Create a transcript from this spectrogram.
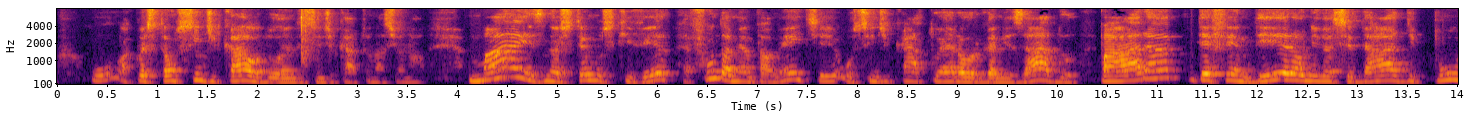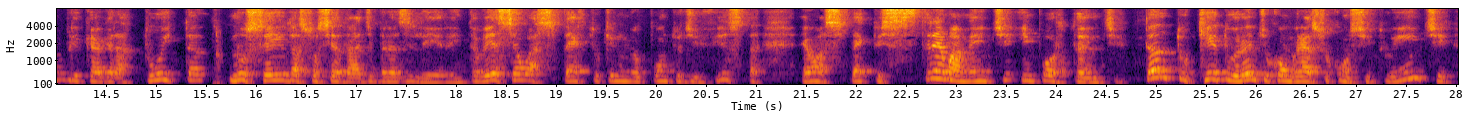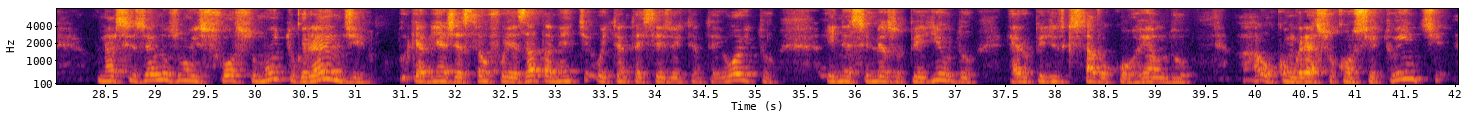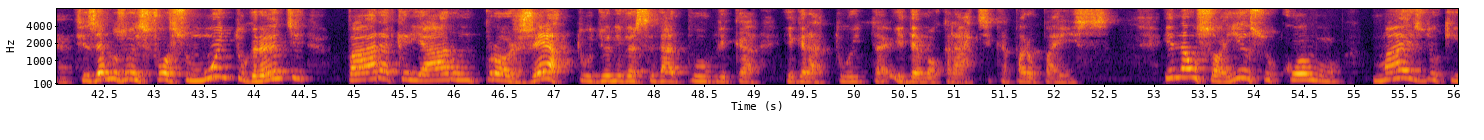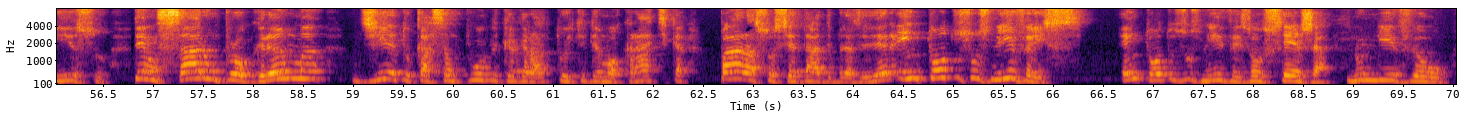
a questão sindical do ANDE Sindicato Nacional. Mas nós temos que ver, é, fundamentalmente, o sindicato era organizado para defender a universidade pública gratuita no seio da sociedade brasileira. Então, esse é o aspecto que, no meu ponto de vista, é um aspecto extremamente importante. Tanto que, durante o Congresso Constituinte, nós fizemos um esforço muito grande porque a minha gestão foi exatamente 86, 88, e nesse mesmo período, era o período que estava ocorrendo ah, o Congresso Constituinte, fizemos um esforço muito grande para criar um projeto de universidade pública e gratuita e democrática para o país. E não só isso, como, mais do que isso, pensar um programa de educação pública gratuita e democrática para a sociedade brasileira em todos os níveis, em todos os níveis, ou seja, no nível,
